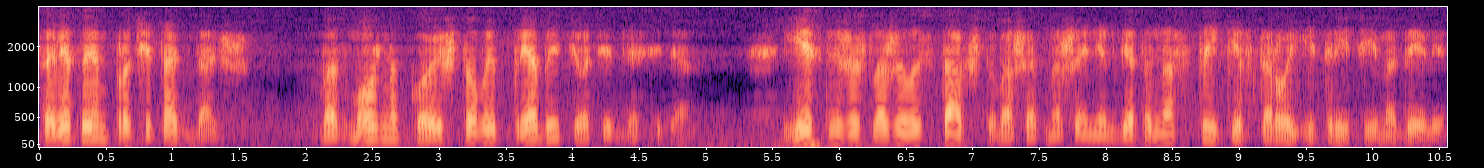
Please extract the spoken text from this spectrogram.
советуем прочитать дальше. Возможно, кое-что вы приобретете для себя. Если же сложилось так, что ваши отношения где-то на стыке второй и третьей модели,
